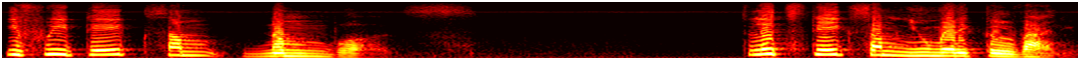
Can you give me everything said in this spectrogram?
if we take some numbers. So, let us take some numerical values.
